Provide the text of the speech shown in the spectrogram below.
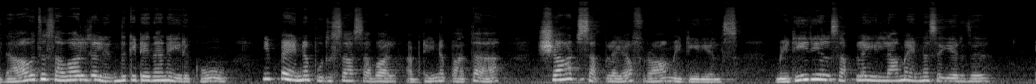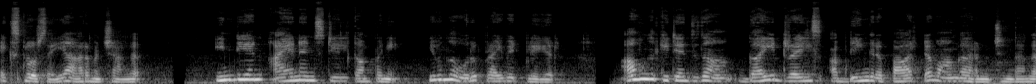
ஏதாவது சவால்கள் இருந்துக்கிட்டே தானே இருக்கும். இப்போ என்ன புதுசாக சவால் அப்படின்னு பார்த்தா short supply of raw materials material supply இல்லாமல் என்ன செய்யறது? எக்ஸ்ப்ளோர் செய்ய ஆரம்பிச்சாங்க. Indian iron and steel company இவங்க ஒரு ப்ரைவேட் பிளேயர் அவங்க கிட்டேருந்து தான் கைட் ரயில்ஸ் அப்படிங்கிற பார்ட்டை வாங்க ஆரம்பிச்சிருந்தாங்க.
